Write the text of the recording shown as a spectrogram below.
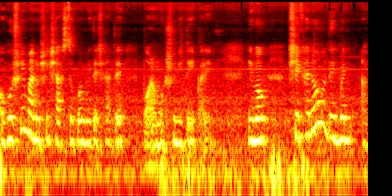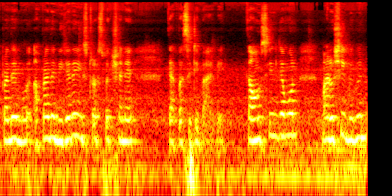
অবশ্যই মানসিক স্বাস্থ্যকর্মীদের সাথে পরামর্শ নিতেই পারেন। এবং সেখানেও দেখবেন আপনাদের আপনাদের নিজেদের ইন্ট্রোস্পেকশনের ক্যাপাসিটি বাড়বে। কাউন্সিলিং যেমন মানসিক বিভিন্ন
